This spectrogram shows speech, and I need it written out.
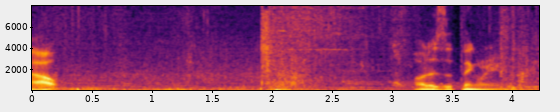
Ow. Oh, there's a thing right here.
